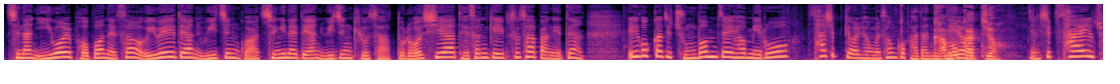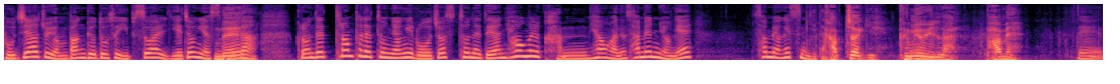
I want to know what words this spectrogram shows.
지난 2월 법원에서 의회에 대한 위증과 증인에 대한 위증 교사, 또 러시아 대선 개입 수사 방해 등 7가지 중범죄 혐의로 40개월형을 선고받았는데요. 감옥 갔죠. 14일 조지아주 연방교도소에 입소할 예정이었습니다. 네. 그런데 트럼프 대통령이 로저 스톤에 대한 형을 감형하는 사면령에 서명했습니다. 갑자기 금요일 날 네. 밤에 네.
